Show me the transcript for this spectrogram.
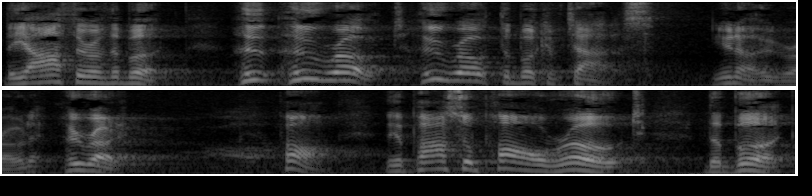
The author of the book. Who, who wrote? Who wrote the book of Titus? You know who wrote it. Who wrote it? Paul. The Apostle Paul wrote the book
